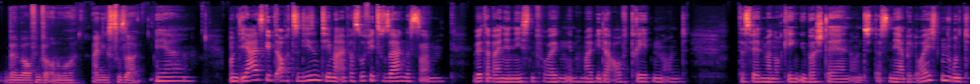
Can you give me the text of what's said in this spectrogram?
werden wir auf jeden Fall auch nochmal einiges zu sagen. Ja. Und ja, es gibt auch zu diesem Thema einfach so viel zu sagen, das ähm, wird aber in den nächsten Folgen immer mal wieder auftreten und das werden wir noch gegenüberstellen und das näher beleuchten. Und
